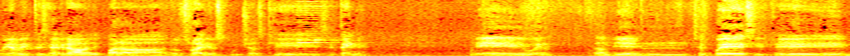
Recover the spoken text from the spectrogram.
obviamente sea agradable para los radioescuchas que se tengan. Eh, bueno, también se puede decir que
